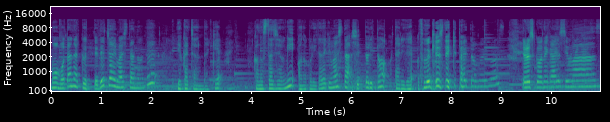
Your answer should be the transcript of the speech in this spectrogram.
もう持たなくって出ちゃいましたので、ゆかちゃんだけ、はいこのスタジオにお残りいただきました。しっとりと二人でお届けしていきたいと思います。よろしくお願いします。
